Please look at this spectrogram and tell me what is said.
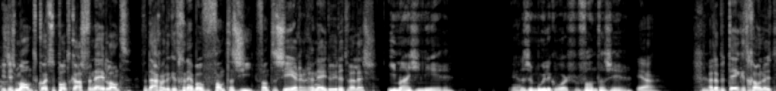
Dit is Mand, kortste podcast van Nederland. Vandaag wil ik het gaan hebben over fantasie, fantaseren. René, doe je dat wel eens? Imagineren. Ja. Dat is een moeilijk woord voor fantaseren. Ja. Maar dat betekent gewoon, het,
